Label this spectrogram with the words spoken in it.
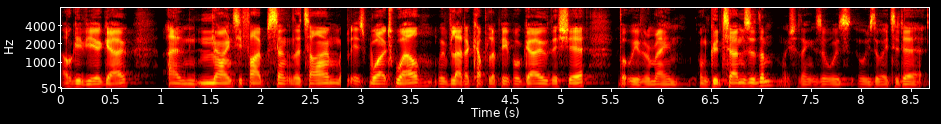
I'll give you a go. And 95% of the time, it's worked well. We've let a couple of people go this year, but we've remained on good terms with them, which I think is always always the way to do it.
